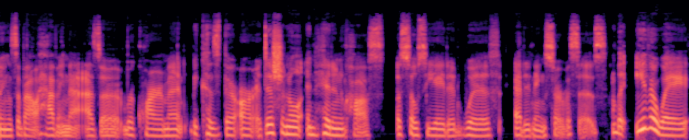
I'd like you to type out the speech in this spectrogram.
feelings about having that as a requirement because there are additional and hidden costs associated with editing services. But either way,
